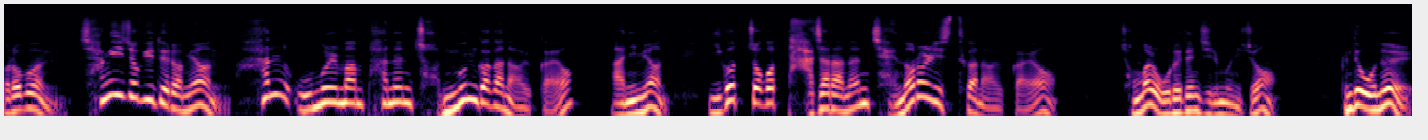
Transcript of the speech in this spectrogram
여러분, 창의적이 되려면 한 우물만 파는 전문가가 나올까요? 아니면 이것저것 다 잘하는 제너럴리스트가 나올까요? 정말 오래된 질문이죠. 근데 오늘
